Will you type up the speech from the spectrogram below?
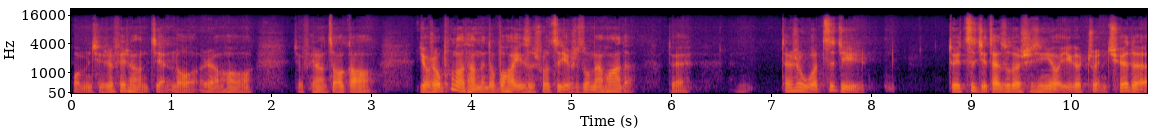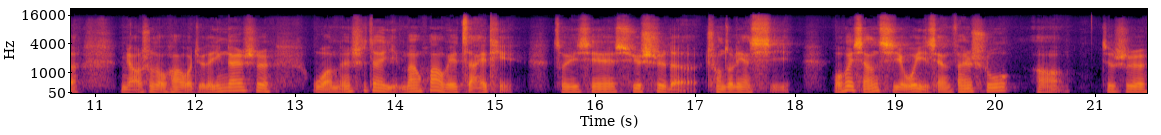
我们其实非常简陋，然后就非常糟糕。有时候碰到他们都不好意思说自己是做漫画的，对。但是我自己对自己在做的事情有一个准确的描述的话，我觉得应该是我们是在以漫画为载体做一些叙事的创作练习。我会想起我以前翻书啊。就是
